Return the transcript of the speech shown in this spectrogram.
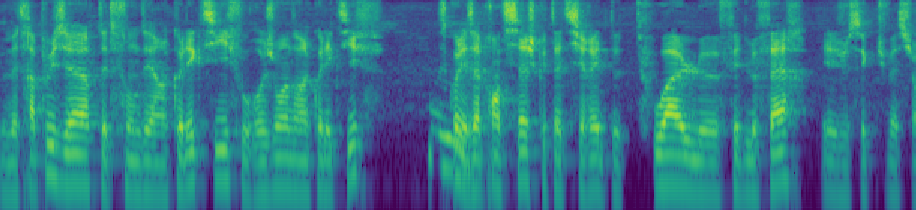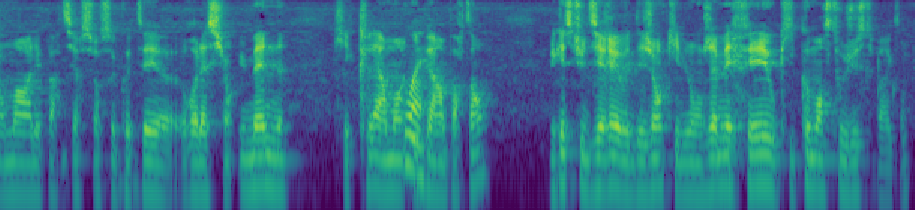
me mettre à plusieurs, peut-être fonder un collectif ou rejoindre un collectif. C'est quoi les apprentissages que tu as tirés de toi le fait de le faire? Et je sais que tu vas sûrement aller partir sur ce côté euh, relation humaine qui est clairement ouais. hyper important. Mais qu'est-ce que tu dirais aux des gens qui l'ont jamais fait ou qui commencent tout juste par exemple?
